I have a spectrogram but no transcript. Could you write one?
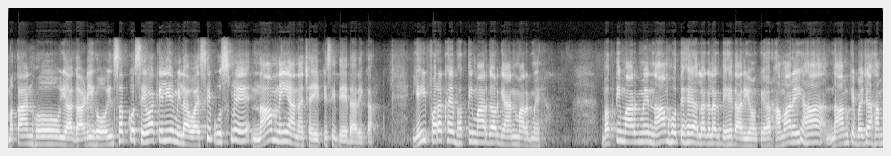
मकान हो या गाड़ी हो, इन सबको सेवा के लिए मिला हुआ है, सिर्फ़ उसमें नाम नहीं आना चाहिए किसी देहदारी का। यही फ़र्क है भक्ति मार्ग और ज्ञान मार्ग में। भक्ति मार्ग में नाम होते हैं अलग अलग देहदारियों के, और हमारे यहाँ नाम के बजाय हम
